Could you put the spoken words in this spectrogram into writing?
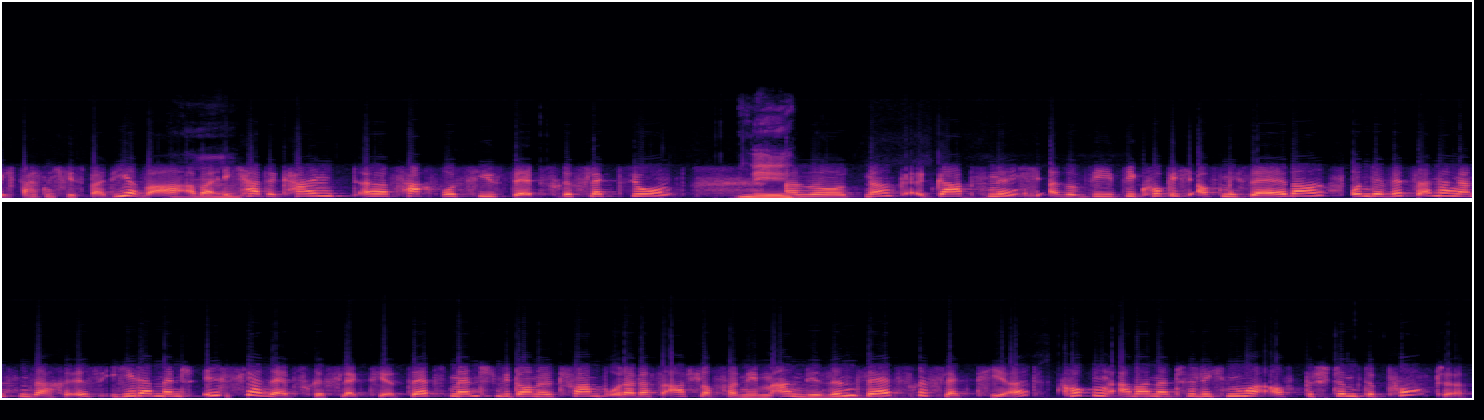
ich weiß nicht, wie es bei dir war, aber ich hatte kein äh, Fach, wo es hieß Selbstreflexion. Nee. Also ne, gab es nicht. Also wie, wie gucke ich auf mich selber? Und der Witz an der ganzen Sache ist, jeder Mensch ist ja selbstreflektiert. Selbst Menschen wie Donald Trump oder das Arschloch von nebenan, die sind selbstreflektiert, gucken aber natürlich nur auf bestimmte Punkte.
